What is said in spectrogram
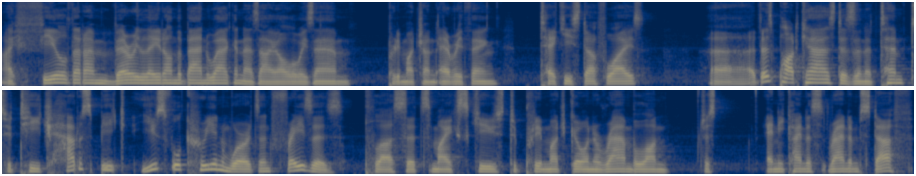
I feel that I'm very late on the bandwagon, as I always am, pretty much on everything, techie stuff wise. Uh, this podcast is an attempt to teach how to speak useful Korean words and phrases. Plus, it's my excuse to pretty much go on a ramble on just any kind of random stuff.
